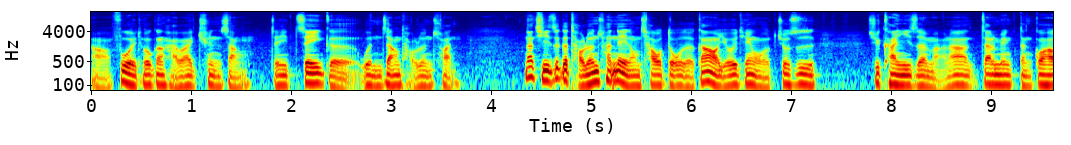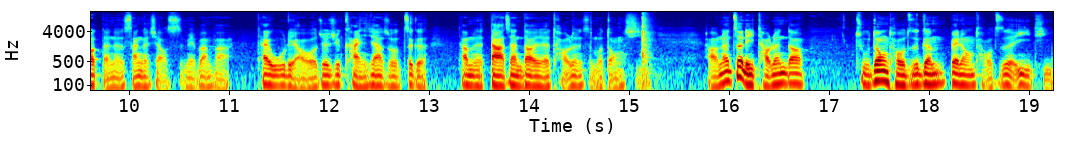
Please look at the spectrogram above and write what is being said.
啊，副委托跟海外券商这这个文章讨论串。那其实这个讨论串内容超多的，刚好有一天我就是去看医生嘛，那在那边等挂号等了三个小时，没办法，太无聊，我就去看一下说这个他们的大战到底在讨论什么东西。好，那这里讨论到。主动投资跟被动投资的议题，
